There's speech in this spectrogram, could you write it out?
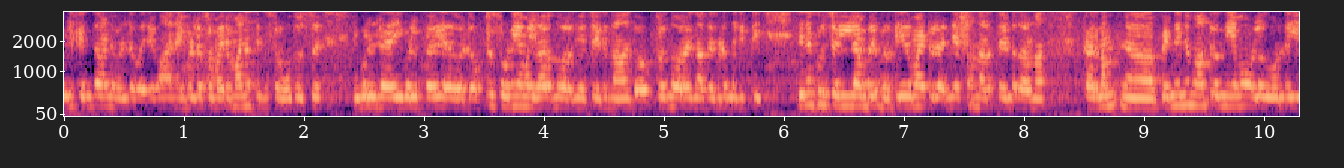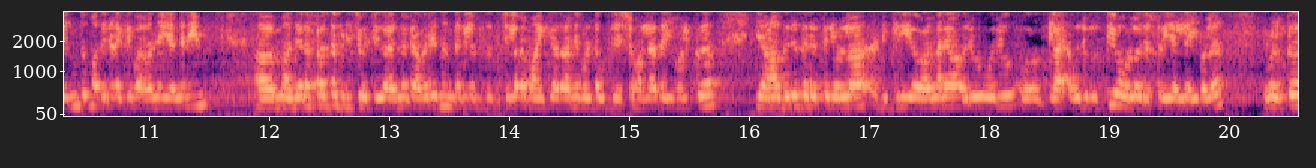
ഇവൾക്ക് എന്താണ് ഇവളുടെ വരുമാനം? ഇവളുടെ വരുമാനത്തിന്റെ സ്രോതസ് ഇവളുടെ ഇവൾ ഡോക്ടർ സോണിയ മൽഹാർ എന്ന് പറഞ്ഞു വെച്ചേക്കുന്ന ഡോക്ടർ എന്ന് പറയുന്നത് അത് എവിടെ നിന്ന് കിട്ടി? ഇതിനെക്കുറിച്ചെല്ലാം പ്രത്യേകമായിട്ട് ഒരു അന്വേഷണം നടത്തേണ്ടതാണ്. കാരണം പെണ്ണിന് മാത്രം നിയമം ഉള്ളതുകൊണ്ട് എന്തും അതിനിടയ്ക്ക് പറഞ്ഞ് എങ്ങനെയും ജനശ്രദ്ധ പിടിച്ചു പറ്റുക. എന്നിട്ട് അവരിൽ നിന്നെങ്കിലും ചില്ലറ വാങ്ങിക്കുക. അതാണ് ഇവളുടെ ഉദ്ദേശം. അല്ലാതെ ഇവൾക്ക് യാതൊരു തരത്തിലുള്ള ഡിഗ്രിയോ അങ്ങനെ ഒരു ഒരു ഒരു വൃത്തിയോ ഉള്ള ഒരു സ്ത്രീയല്ല ഇവൾ. ഇവൾക്ക്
